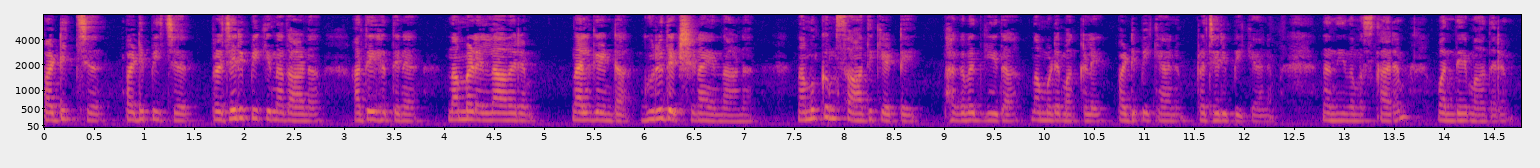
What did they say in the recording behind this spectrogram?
പഠിച്ച് പഠിപ്പിച്ച് പ്രചരിപ്പിക്കുന്നതാണ് അദ്ദേഹത്തിന് നമ്മളെല്ലാവരും നൽകേണ്ട ഗുരുദക്ഷിണ എന്നാണ്. നമുക്കും സാധിക്കട്ടെ ഭഗവത്ഗീത നമ്മുടെ മക്കളെ പഠിപ്പിക്കാനും പ്രചരിപ്പിക്കാനും. നന്ദി നമസ്കാരം. വന്ദേ മാതരം.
